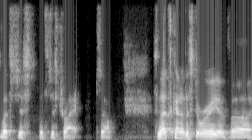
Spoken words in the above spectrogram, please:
Let's just let's just try it. So, so that's kind of the story of uh,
